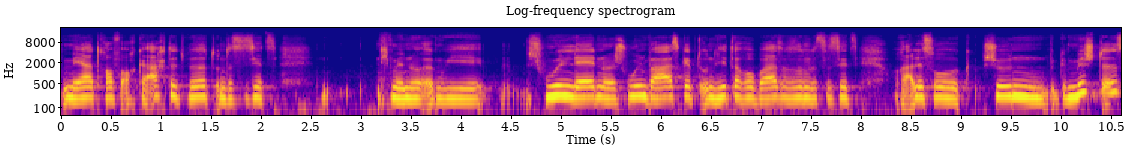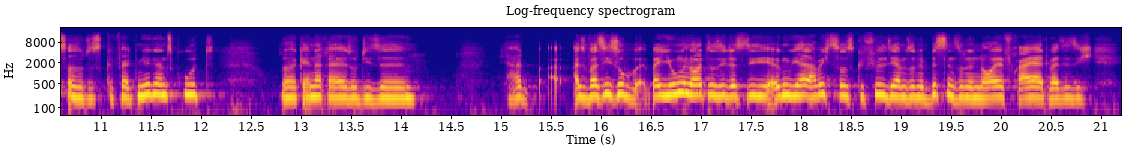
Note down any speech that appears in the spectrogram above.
mehr drauf auch geachtet wird und dass es jetzt nicht mehr nur irgendwie Schulenläden oder Schulenbars gibt und Heterobars, sondern dass das jetzt auch alles so schön gemischt ist. Also das gefällt mir ganz gut. Oder generell so diese, ja, also was ich so bei jungen Leuten sehe, dass sie irgendwie, habe ich so das Gefühl, sie haben so ein bisschen so eine neue Freiheit, weil sie sich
